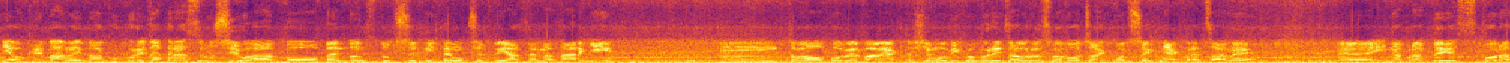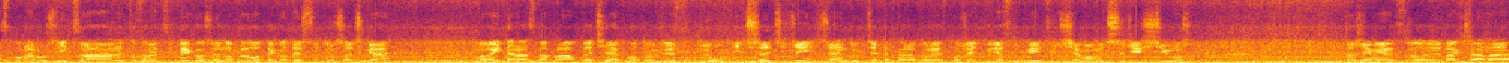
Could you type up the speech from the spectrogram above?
Nie ukrywamy, no kukurydza teraz zruszyła, bo będąc tu 3 dni temu przed wyjazdem na targi, mm, to powiem wam jak to się mówi, kukurydza urosła w oczach, po trzech dniach wracamy e, i naprawdę jest spora, spora różnica, ale to z racji tego, że no było tego deszczu troszeczkę. No i teraz naprawdę ciepło, to już jest drugi, trzeci dzień z rzędu, gdzie temperatura jest powyżej 25, dzisiaj mamy 30 już. Ta ziemia jest e, nagrzana.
